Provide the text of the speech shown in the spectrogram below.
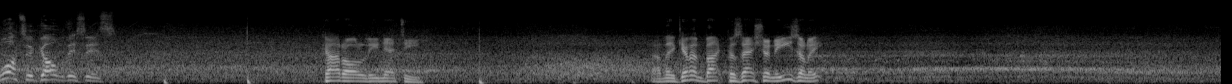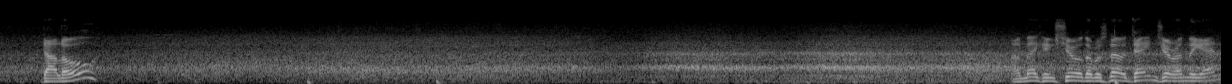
What a goal this is. Karol Linetty. And they've given back possession easily. Dalot. And making sure there was no danger in the end.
